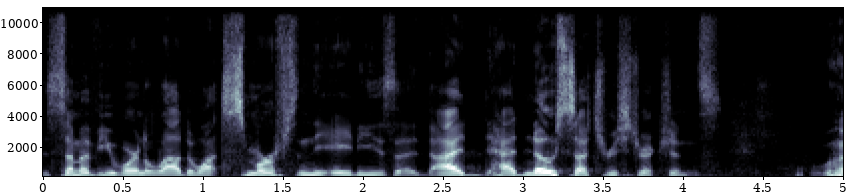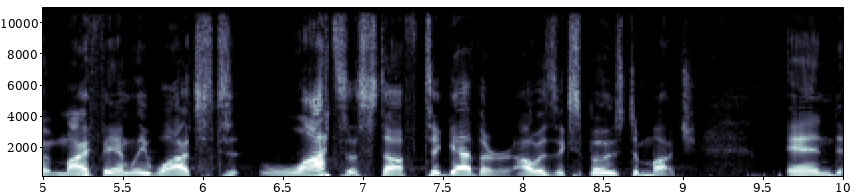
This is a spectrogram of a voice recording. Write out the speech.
some of you weren't allowed to watch Smurfs in the 80s. I had no such restrictions. my family watched lots of stuff together. I was exposed to much. And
